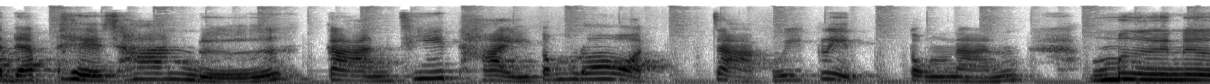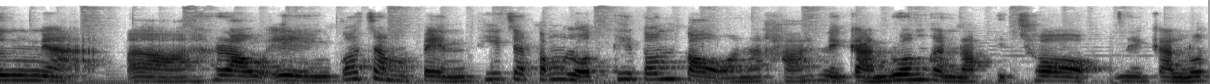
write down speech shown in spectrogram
adaptation หรือการที่ไทยต้องรอดจากวิกฤตตรงนั้น มือหนึ่งเนี่ยเราเองก็จำเป็นที่จะต้องลดที่ต้นต่อนะคะ ในการร่วมกันรับผิดชอบ ในการลด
